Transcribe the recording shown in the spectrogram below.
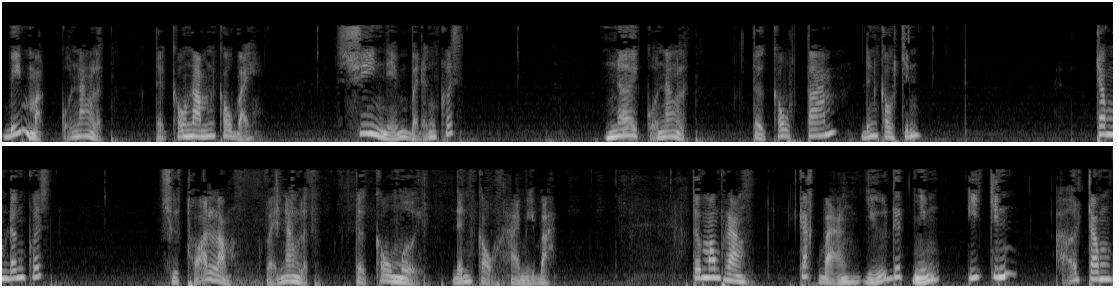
bí mật của năng lực. Từ câu 5 đến câu 7. Suy niệm về Đấng Christ, nơi của năng lực. Từ câu 8 đến câu 9. Trong Đấng Christ, sự thỏa lòng về năng lực từ câu 10 đến câu 23. Tôi mong rằng các bạn giữ đích những ý chính ở trong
